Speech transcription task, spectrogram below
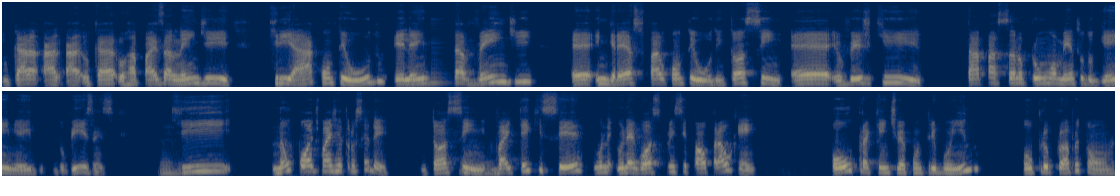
o cara, a, a, o, cara, o rapaz além de criar conteúdo, ele ainda vende é, ingresso para o conteúdo. Então, assim, é, eu vejo que está passando por um momento do game aí, do business, uhum. que não pode mais retroceder. Então, assim, uhum. vai ter que ser o, negócio principal para alguém. Ou para quem estiver contribuindo, ou para o próprio Tom, né?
